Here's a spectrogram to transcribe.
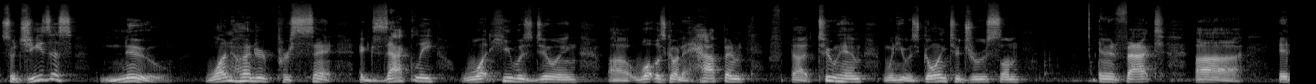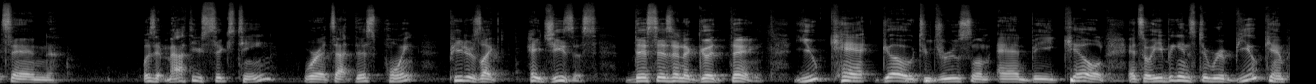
So Jesus knew 100% exactly what he was doing, uh, what was going to happen uh, to him when he was going to Jerusalem. And in fact, uh, it's in, was it Matthew 16, where it's at this point, Peter's like, hey, Jesus, this isn't a good thing. You can't go to Jerusalem and be killed. And so he begins to rebuke him,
